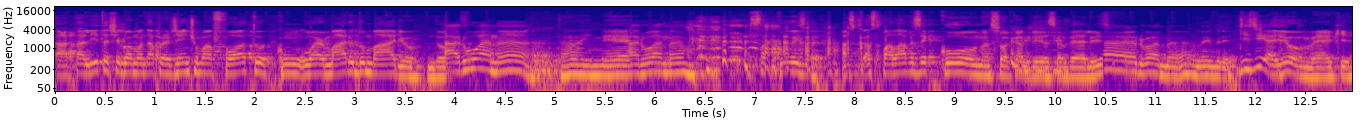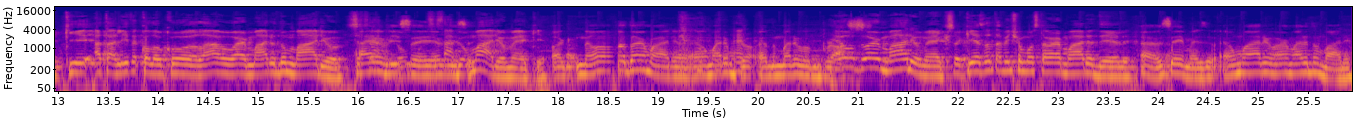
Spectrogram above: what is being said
A Thalita chegou a mandar pra gente uma foto com o armário do Mario. Do... Aruanã. Ai, merda. Aruanã. Essa coisa, as, as palavras ecoam na sua cabeça, velho. Isso, ah, Aruanã, lembrei. Dizia eu, Mac, que a Thalita colocou lá o armário do Mario. Você ah, sabe, eu vi isso aí. Você sabe o Mario, Mac? Não é do armário, é o Mario, Bro, é do Mario Bros. É o do armário, Mac. Isso aqui é exatamente pra mostrar o armário dele. Ah, eu sei, mas é o Mario, o armário do Mario.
